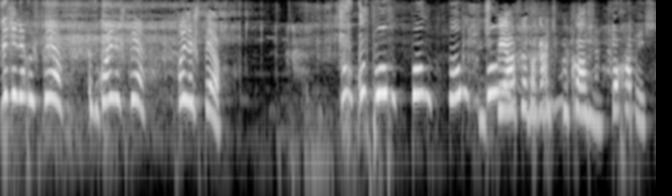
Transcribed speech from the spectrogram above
Legendäre Speer. Also goldene Speer. Goldene Speer. Und Bogen, Bogen, Bogen. Den Speer hast du aber gar nicht bekommen. Doch, hab ich.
